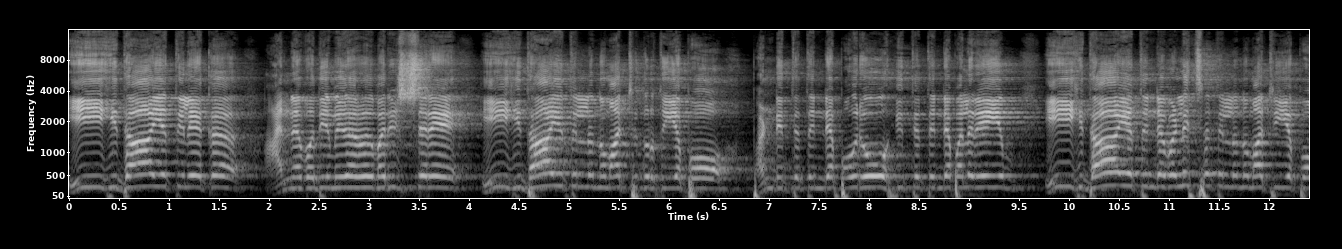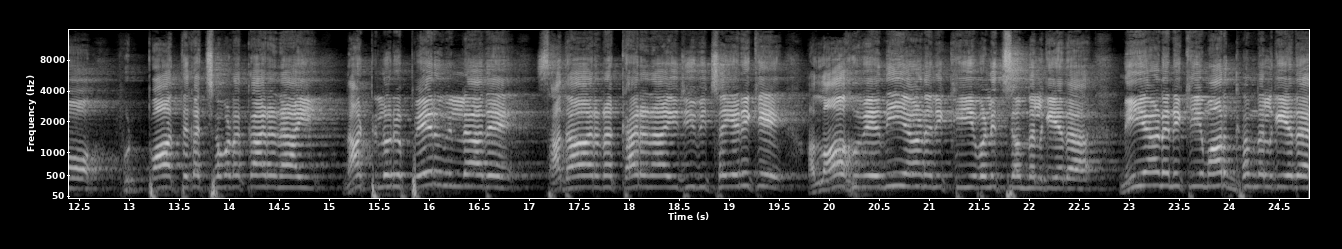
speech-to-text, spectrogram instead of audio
ഈ ഹിദായത്തിലേക്ക് അനവധി മനുഷ്യരെ ഈ ഹിദായത്തിൽ നിന്ന് മാറ്റി നിർത്തിയപ്പോ പണ്ഡിത്യത്തിന്റെ പൗരോഹിത്യത്തിന്റെ പലരെയും ഈ ഹിതായത്തിന്റെ വെളിച്ചത്തിൽ നിന്ന് മാറ്റിയപ്പോ ഫുട്പാത്ത് കച്ചവടക്കാരനായി നാട്ടിലൊരു പേരുമില്ലാതെ സാധാരണക്കാരനായി ജീവിച്ച എനിക്ക് അള്ളാഹുവേ നീയാണ് എനിക്ക് ഈ വെളിച്ചം നൽകിയത് നീയാണ് എനിക്ക് ഈ മാർഗം നൽകിയത്.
